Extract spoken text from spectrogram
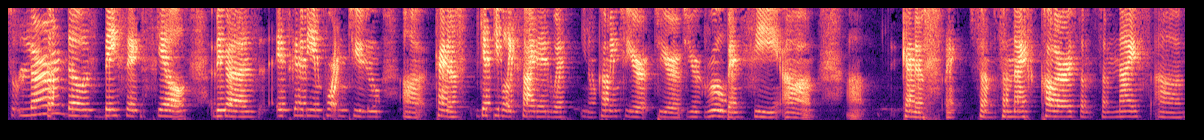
so learn those basic skills because it's going to be important to uh, kind of get people excited with you know coming to your to your to your group and see um, uh, kind of like some some nice colors, some some nice uh,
